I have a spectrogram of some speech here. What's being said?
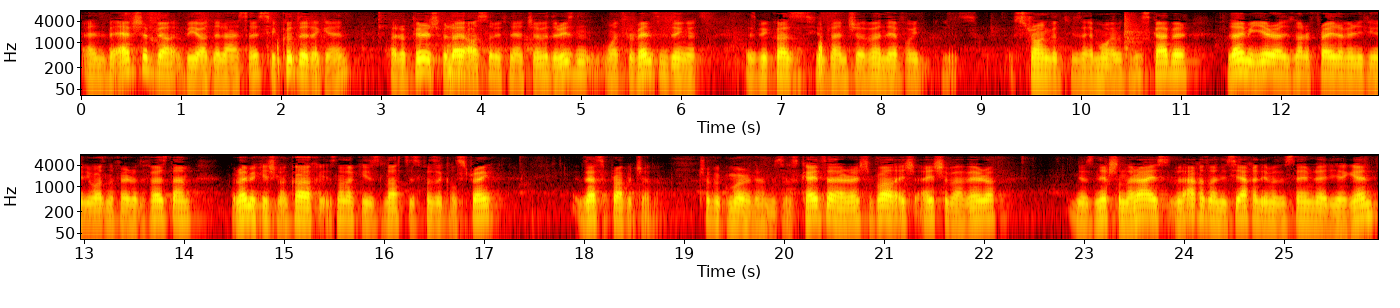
And ve'efshe biyad he could do it again. But a pirish v'loy asim if tshuva. The reason what prevents him doing it is because he's done tshuva and therefore he's stronger, he's more able to discover. Lo miyira, he's not afraid of anything that he wasn't afraid of the first time. Lo mikishlan koach, it's not like he's lost his physical strength. That's a proper tshuva. Tshuva Gemara, the Rambam says, Keitza Haresh Baal Eisha Bavera, there's Nichshon Narais, V'achaz Van Nisyachadim with the same lady again,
